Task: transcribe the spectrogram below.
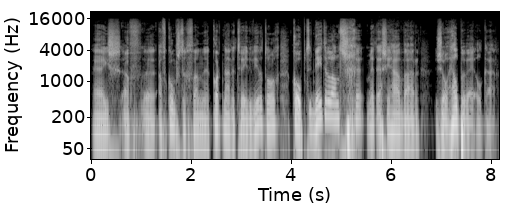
Hij is af, eh, afkomstig van eh, kort na de Tweede Wereldoorlog. Koopt Nederlands met SCH waar. Zo helpen wij elkaar.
